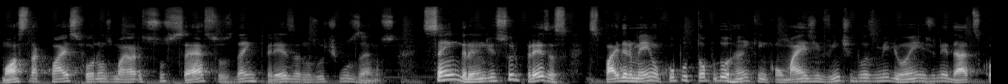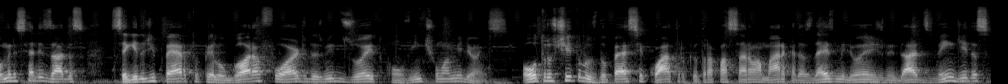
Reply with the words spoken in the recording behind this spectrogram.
mostra quais foram os maiores sucessos da empresa nos últimos anos. Sem grandes surpresas, Spider-Man ocupa o topo do ranking com mais de 22 milhões de unidades comercializadas, seguido de perto pelo God of War de 2018 com 21 milhões. Outros títulos do PS4 que ultrapassaram a marca das 10 milhões de unidades vendidas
